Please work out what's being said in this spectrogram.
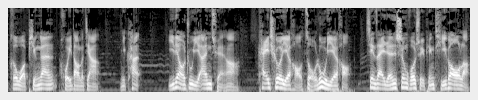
和我平安回到了家。你看，一定要注意安全啊！开车也好，走路也好，现在人生活水平提高了，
